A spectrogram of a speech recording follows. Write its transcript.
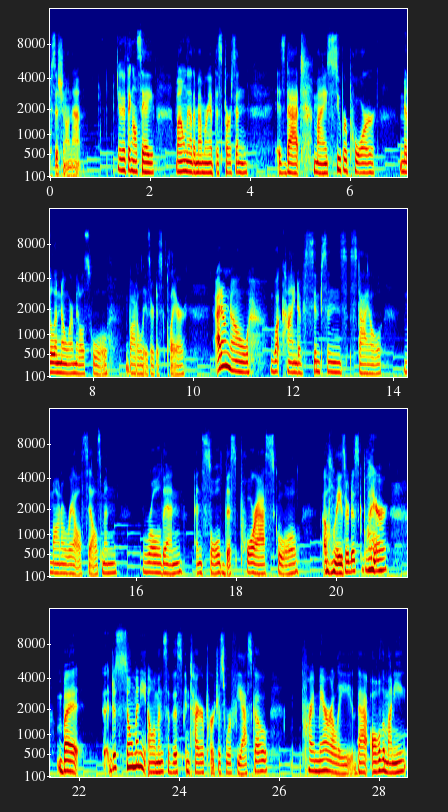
position on that. The other thing I'll say my only other memory of this person is that my super poor middle and nowhere middle school bought a laserdisc player. I don't know what kind of Simpsons style monorail salesman rolled in and sold this poor ass school a laserdisc player, but just so many elements of this entire purchase were fiasco. Primarily, that all the money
